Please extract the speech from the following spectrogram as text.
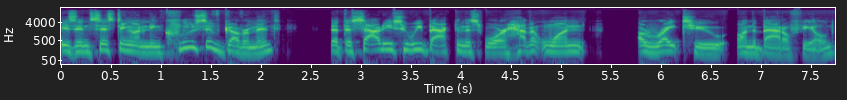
is insisting on an inclusive government that the Saudis who we backed in this war haven't won a right to on the battlefield,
